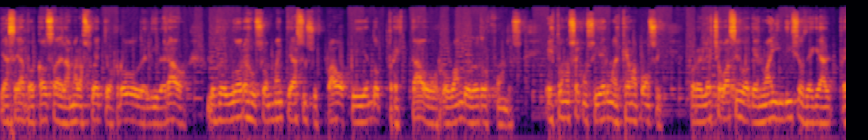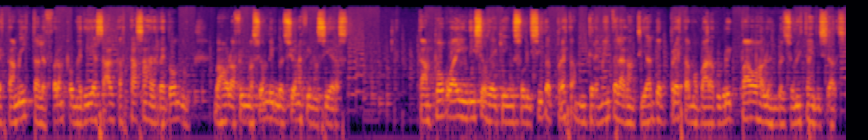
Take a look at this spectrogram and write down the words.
ya sea por causa de la mala suerte o robo deliberado, los deudores usualmente hacen sus pagos pidiendo prestado o robando de otros fondos. Esto no se considera un esquema Ponzi, por el hecho básico de que no hay indicios de que al prestamista le fueran prometidas altas tasas de retorno bajo la afirmación de inversiones financieras. Tampoco hay indicios de que quien solicita préstamo incremente la cantidad de préstamo para cubrir pagos a los inversionistas iniciales.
